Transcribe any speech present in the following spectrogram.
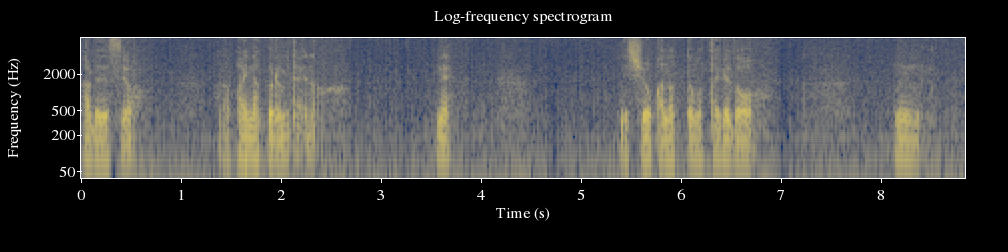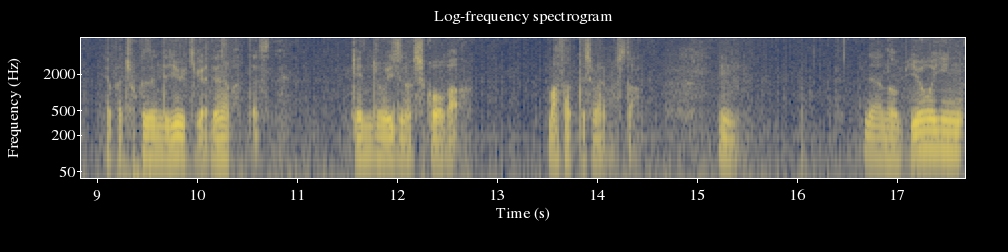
あれですよ。あのパイナップルみたいな。ね。にしようかなって思ったけど、うん。やっぱ直前で勇気が出なかったですね。現状維持の思考が勝ってしまいました。うん。で、あの、美容院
